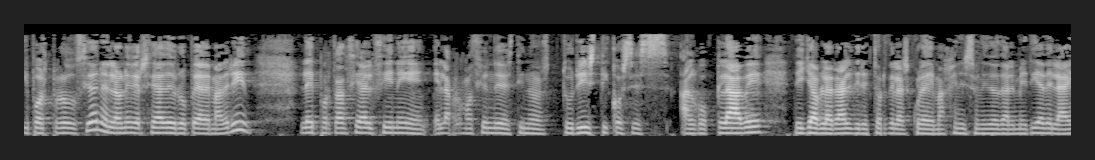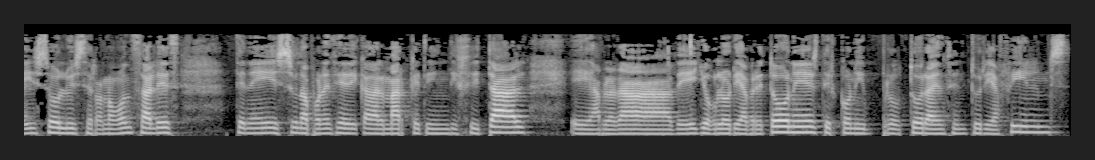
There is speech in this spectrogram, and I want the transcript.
y postproducción en la Universidad Europea de Madrid. La importancia del cine en la promoción de destinos turísticos es algo clave. De ello hablará el director de la Escuela de Imagen y Sonido de Almería, de la ISO, Luis Serrano González Tenéis una ponencia dedicada al marketing digital, eh, hablará de ello Gloria Bretones, Dirconi, productora en Centuria Films.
